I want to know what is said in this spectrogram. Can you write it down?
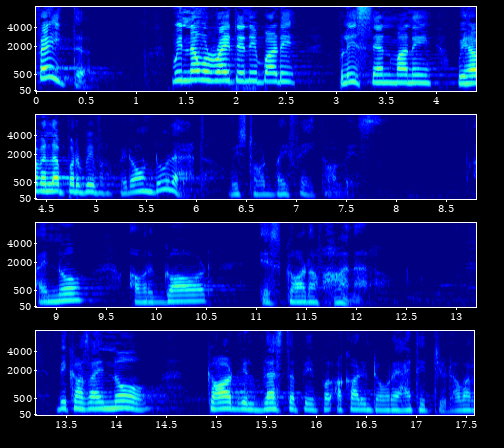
faith. We never write anybody, please send money. We have a leper people. We don't do that. We start by faith always. I know our God is God of honor. Because I know God will bless the people according to our attitude, our,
